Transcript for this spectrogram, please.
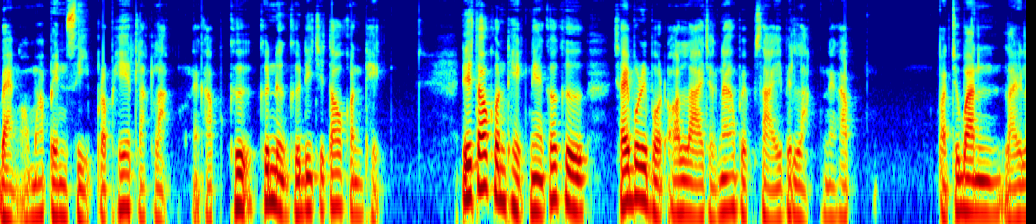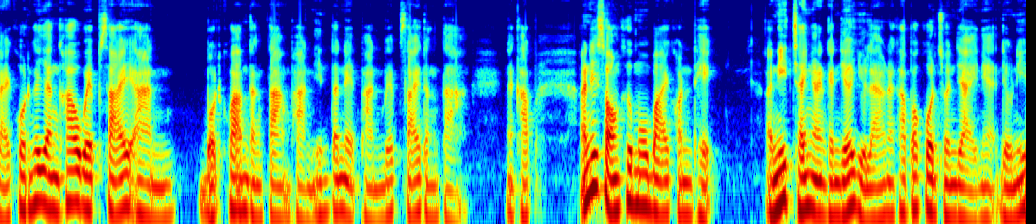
แบ่งออกมาเป็น 4 ประเภทหลักๆนะครับ คือคือหนึ่งคือ digital context digital context เนี่ยก็คือใช้บริบทออนไลน์จากหน้าเว็บไซต์เป็นหลักนะครับ ปัจจุบันหลายๆ คนก็ยังเข้าเว็บไซต์อ่านบทความต่างๆ ผ่านอินเทอร์เน็ตผ่านเว็บไซต์ต่างๆนะครับ อันที่ 2 คือ mobile context อันนี้ใช้งานกันเยอะอยู่แล้วนะครับ เพราะคนส่วนใหญ่เนี่ยเดี๋ยวนี้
